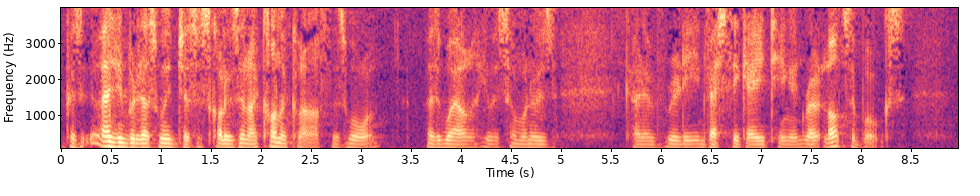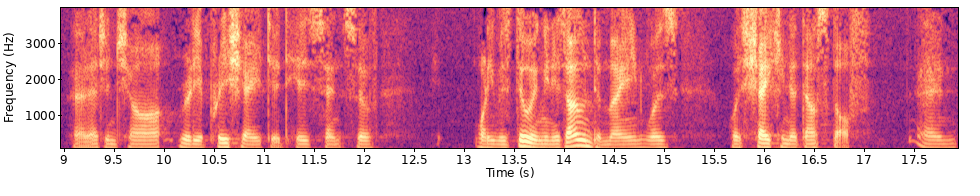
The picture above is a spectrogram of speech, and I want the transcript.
because Ajahn Buddhadasa wasn't just a scholar; he was an iconoclast as well. As well, he was someone who was kind of really investigating and wrote lots of books. Uh, and Ajahn Chah really appreciated his sense of what he was doing in his own domain was was shaking the dust off and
